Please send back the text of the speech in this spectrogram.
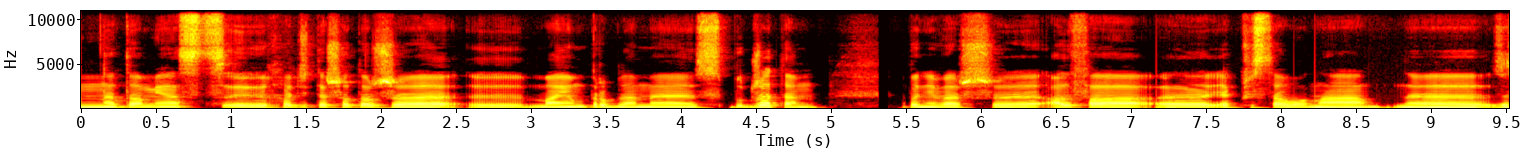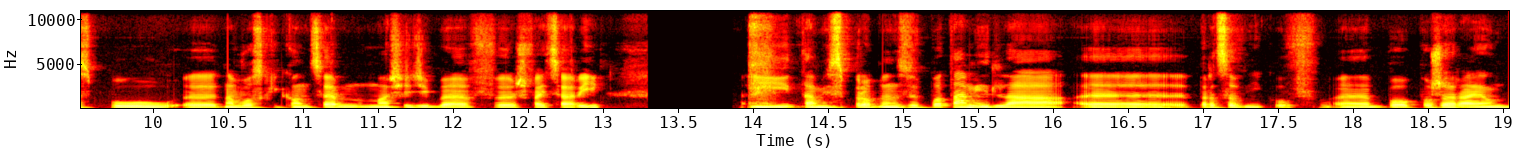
Natomiast y, chodzi też o to, że y, mają problemy z budżetem ponieważ e, Alfa, jak przystało na zespół, na włoski koncern, ma siedzibę w Szwajcarii i tam jest problem z wypłatami dla pracowników, bo pożerają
